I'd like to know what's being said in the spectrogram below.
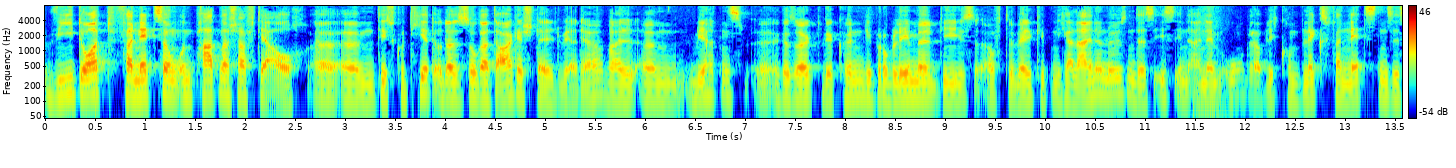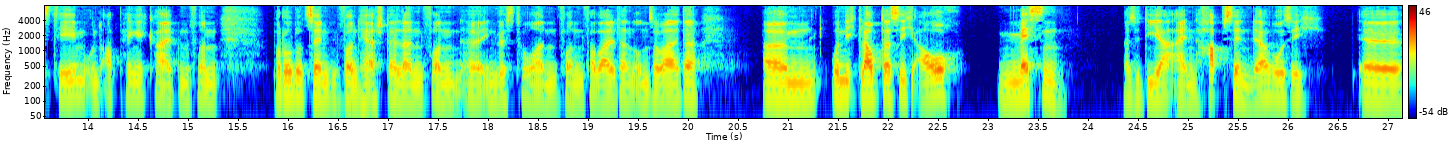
wie dort Vernetzung und Partnerschaft ja auch äh, ähm, diskutiert oder sogar dargestellt wird. Ja? Weil ähm, wir hatten es äh, gesagt, wir können die Probleme, die es auf der Welt gibt, nicht alleine lösen. Das ist in einem unglaublich komplex vernetzten System und Abhängigkeiten von Produzenten, von Herstellern, von äh, Investoren, von Verwaltern und so weiter. Ähm, und ich glaube, dass sich auch Messen, also die ja ein Hub sind, ja, wo sich äh,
